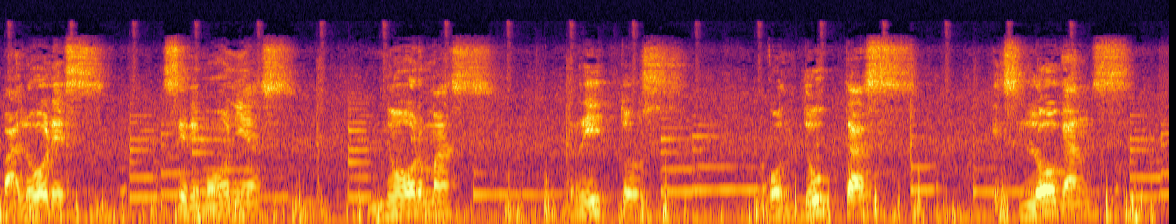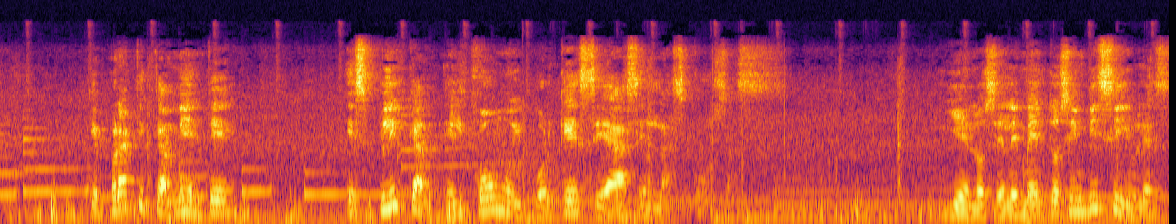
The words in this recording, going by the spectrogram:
valores, ceremonias, normas, ritos, conductas, eslogans, que prácticamente explican el cómo y por qué se hacen las cosas. Y en los elementos invisibles,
